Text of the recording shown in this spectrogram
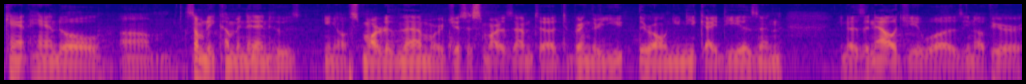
can't handle um, somebody coming in who's you know smarter than them or just as smart as them to, to bring their their own unique ideas. And you know his analogy was you know if you're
